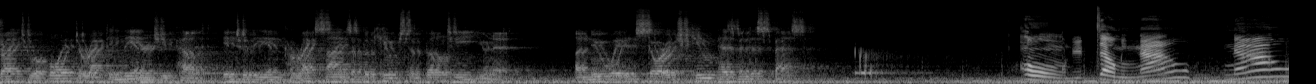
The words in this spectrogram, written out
Try to avoid directing the energy pellet into the incorrect sides of the cube stability unit. A new weighted storage cube has been dispensed. Oh, you tell me now? Now?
